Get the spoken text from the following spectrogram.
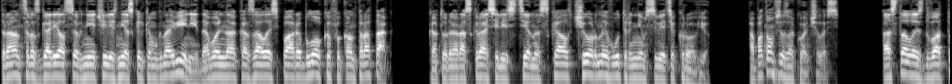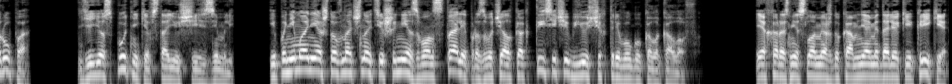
Транс разгорелся в ней через несколько мгновений, довольно оказалось пары блоков и контратак, которые раскрасили стены скал черной в утреннем свете кровью. А потом все закончилось. Осталось два трупа, ее спутники, встающие с земли, и понимание, что в ночной тишине звон стали прозвучал, как тысячи бьющих тревогу колоколов. Эхо разнесло между камнями далекие крики,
